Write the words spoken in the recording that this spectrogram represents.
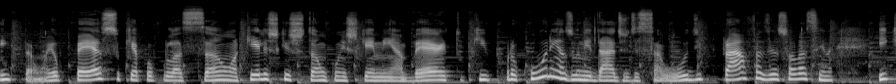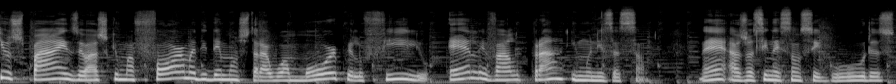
Então, eu peço que a população, aqueles que estão com esquema em aberto, que procurem as unidades de saúde para fazer sua vacina. E que os pais, eu acho que uma forma de demonstrar o amor pelo filho é levá-lo para imunização. Né? As vacinas são seguras,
